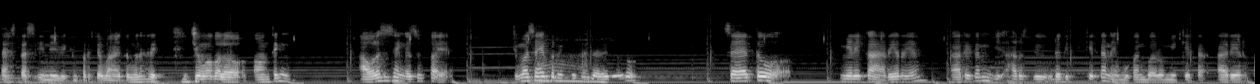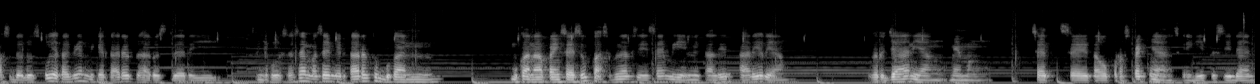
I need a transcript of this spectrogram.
tes-tes ini bikin percobaan itu menarik cuma kalau accounting awalnya sih saya nggak suka ya cuma saya oh. dari dulu saya tuh milih karir ya. Karir kan harus di, udah dipikirkan ya bukan baru mikir karir pas udah lulus kuliah tapi kan mikir karir udah harus dari sejak lulus SMA saya milih karir tuh bukan bukan apa yang saya suka sebenarnya sih. Saya milih karir karir yang pekerjaan yang memang saya, saya tahu prospeknya kayak gitu sih. Dan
